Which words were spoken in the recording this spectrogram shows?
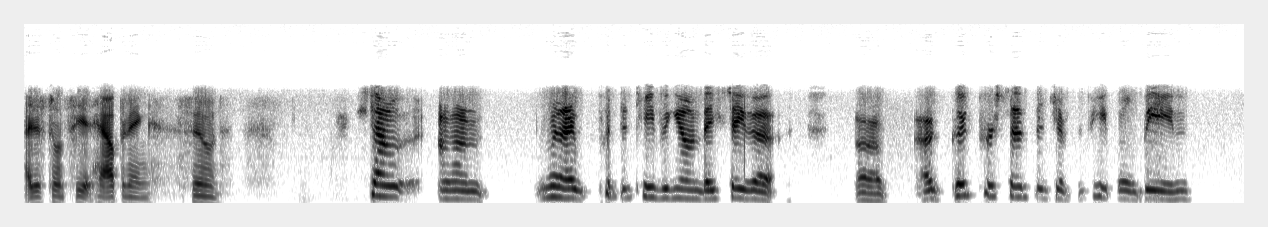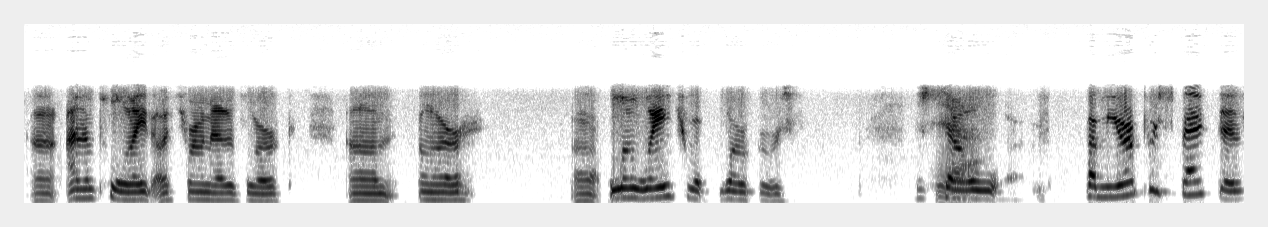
I just don't see it happening soon. So um, when I put the TV on, they say that uh, a good percentage of the people being uh, unemployed or thrown out of work um, are uh, low wage workers. Yeah. So, from your perspective,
